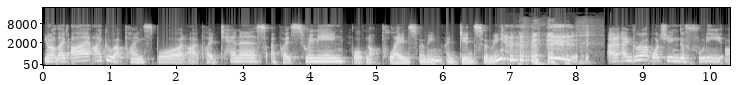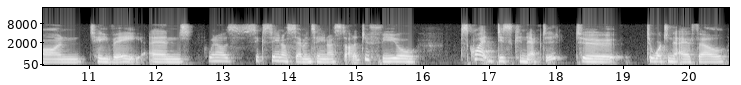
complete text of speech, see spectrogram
you know, like I, I grew up playing sport. I played tennis. I played swimming. Well, not played swimming. I did swimming. and, and grew up watching the footy on TV. And when I was 16 or 17, I started to feel just quite disconnected to to watching the AFL.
